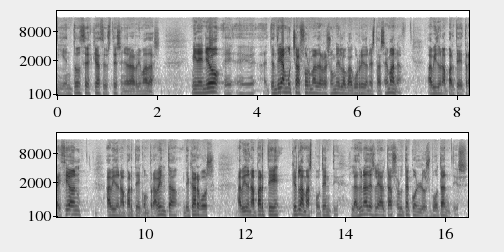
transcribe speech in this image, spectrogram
¿Y entonces qué hace usted, señora Arrimadas? Miren, yo eh, eh, tendría muchas formas de resumir lo que ha ocurrido en esta semana. Ha habido una parte de traición, ha habido una parte de compraventa, de cargos, ha habido una parte que es la más potente, la de una deslealtad absoluta con los votantes.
